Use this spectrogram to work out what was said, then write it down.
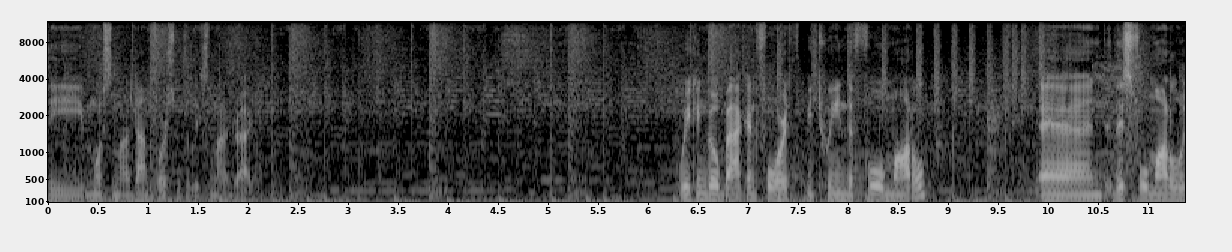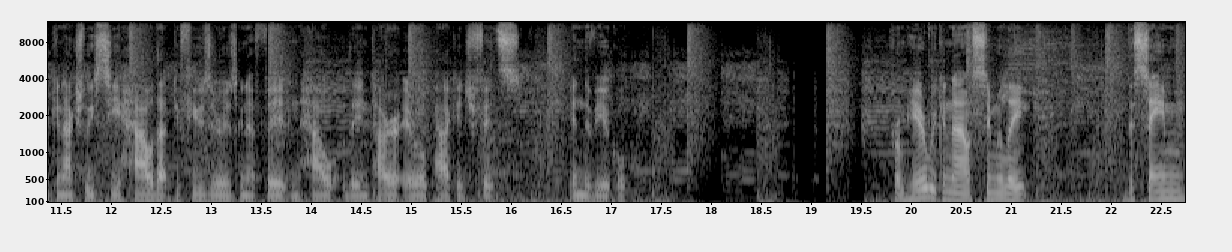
the most amount of downforce with the least amount of drag. We can go back and forth between the full model and this full model we can actually see how that diffuser is going to fit and how the entire aero package fits in the vehicle. From here we can now simulate the same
